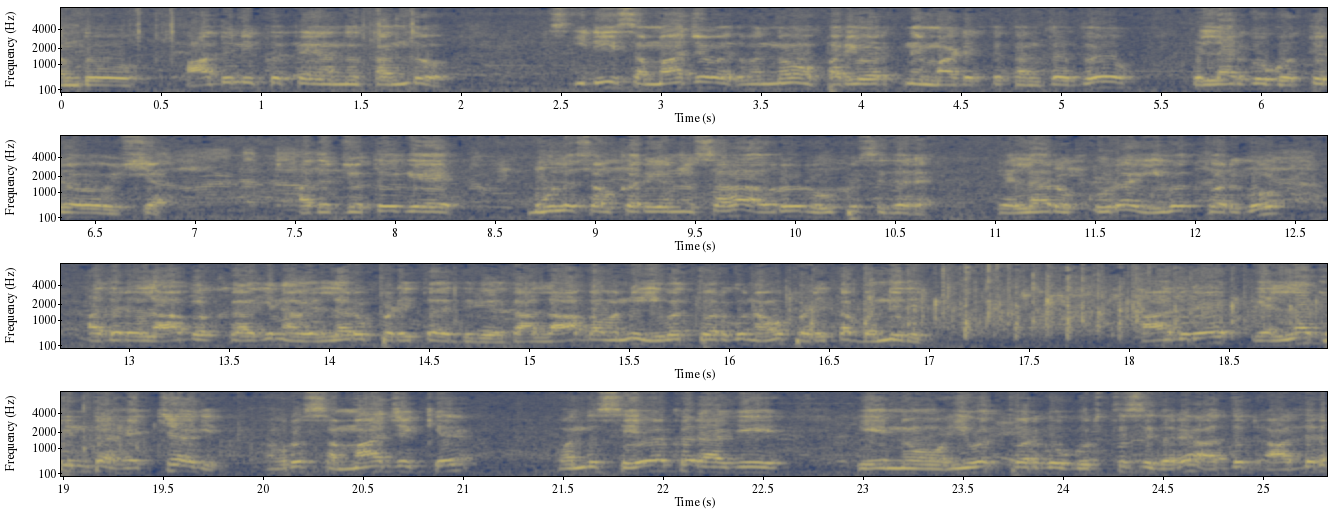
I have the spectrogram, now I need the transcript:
ಒಂದು ಆಧುನಿಕತೆಯನ್ನು ತಂದು ಇಡೀ ಸಮಾಜವನ್ನು ಪರಿವರ್ತನೆ ಮಾಡಿರ್ತಕ್ಕಂಥದ್ದು ಎಲ್ಲರಿಗೂ ಗೊತ್ತಿರೋ ವಿಷಯ. ಅದರ ಜೊತೆಗೆ ಮೂಲ ಸೌಕರ್ಯವನ್ನು ಸಹ ಅವರು ರೂಪಿಸಿದ್ದಾರೆ. ಎಲ್ಲರೂ ಕೂಡ ಇವತ್ವರೆಗೂ ಅದರ ಲಾಭಕ್ಕಾಗಿ ನಾವೆಲ್ಲರೂ ಪಡಿತಾ ಇದ್ದೀವಿ. ಆ ಲಾಭವನ್ನು ಇವತ್ವರೆಗೂ ನಾವು ಪಡಿತಾ ಬಂದಿದ್ದೀವಿ. ಆದರೆ ಎಲ್ಲಕ್ಕಿಂತ ಹೆಚ್ಚಾಗಿ ಅವರು ಸಮಾಜಕ್ಕೆ ಒಂದು ಸೇವಕರಾಗಿ ಏನು ಇವತ್ವರೆಗೂ ಗುರುತಿಸಿದರೆ ಅದ್ರ, ಅದರ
